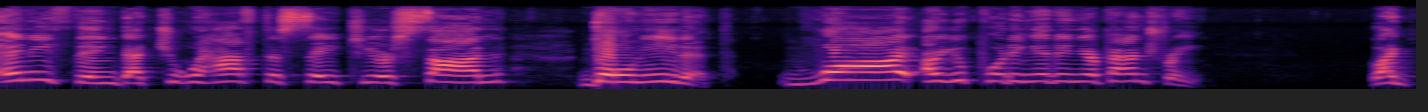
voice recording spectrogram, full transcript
anything that you have to say to your son, don't eat it. Why are you putting it in your pantry? Like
